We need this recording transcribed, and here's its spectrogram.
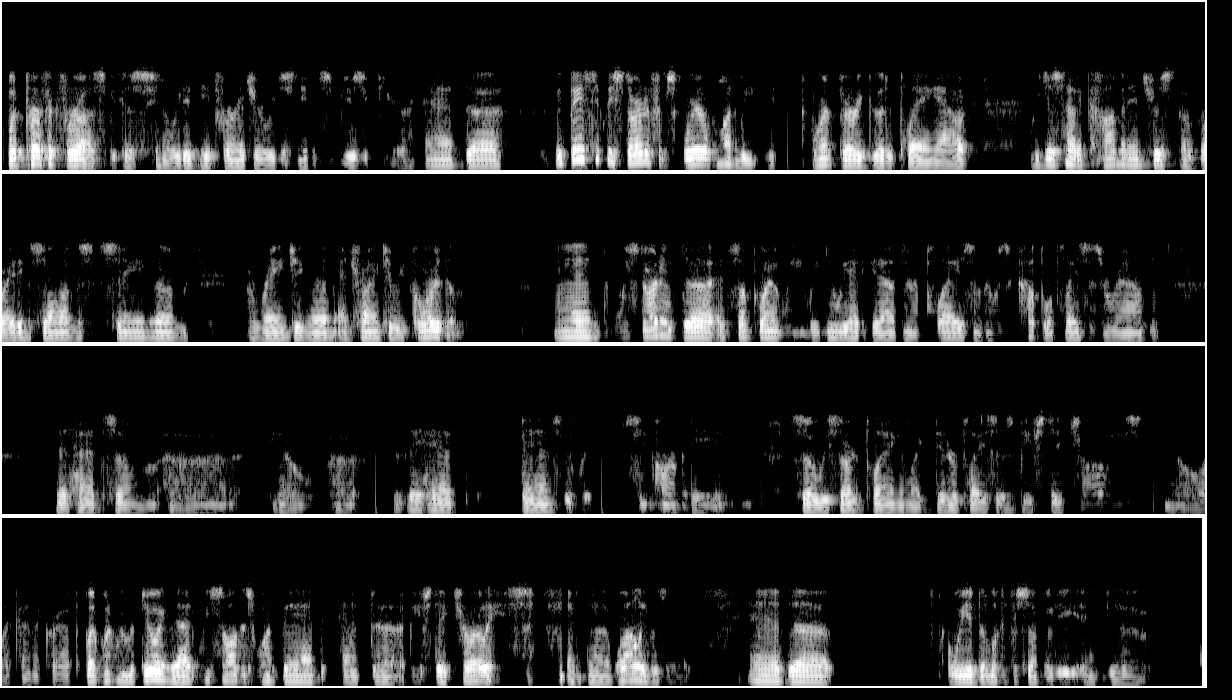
But perfect for us because you know we didn't need furniture, we just needed some music gear, and uh, we basically started from square one. We, we weren't very good at playing out. We just had a common interest of writing songs, singing them, arranging them, and trying to record them. And we started uh, at some point. We, we knew we had to get out there and play, so there was a couple of places around that that had some, uh, you know, uh, they had bands that would sing harmony, and so we started playing in like dinner places, Beefsteak Charlie's, you know, all that kind of crap. But when we were doing that, we saw this one band at uh, Beefsteak Charlie's, and uh, Wally was in it, and uh, we had been looking for somebody, and uh,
